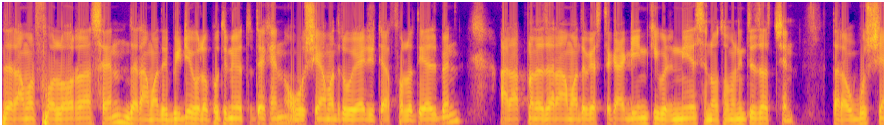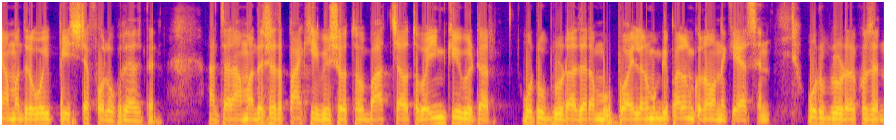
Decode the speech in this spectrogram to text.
যারা আমার ফলোয়ার আছেন, যারা আমাদের ভিডিওগুলো প্রতিনিয়ত দেখেন, অবশ্যই আমাদের ওই আইডিটা ফলো দিয়ে আসবেন। আর আপনারা যারা আমাদের কাছ থেকে আগে ইনকিউবেটর নিয়েছেন অথবা নিতে যাচ্ছেন, তারা অবশ্যই আমাদের ওই পেজটা ফলো করে আসবেন। আর যারা আমাদের সাথে পাখি বিষয় অথবা বাচ্চা অথবা ইনকিউবেটর ওটু ব্রুডার যারা ব্রয়লার মুরগি পালন করে অনেকে আছেন ওটু ব্রুডার খোঁজেন,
